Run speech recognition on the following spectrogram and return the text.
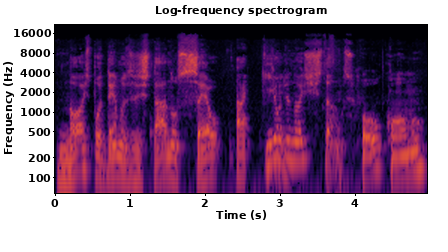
Nós podemos estar no céu aqui onde nós estamos. ou como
